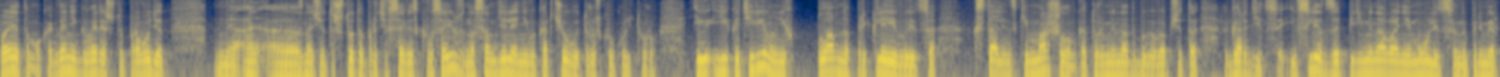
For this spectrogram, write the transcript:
Поэтому, когда они говорят, что проводят а, а, значит, что-то против Советского Союза, на самом деле они выкорчевывают русскую культуру. И Екатерина у них плавно приклеивается к сталинским маршалам, которыми надо бы вообще-то гордиться. И вслед за переименованием улицы, например,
